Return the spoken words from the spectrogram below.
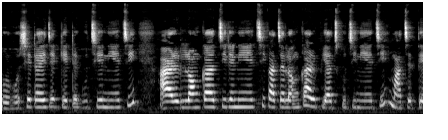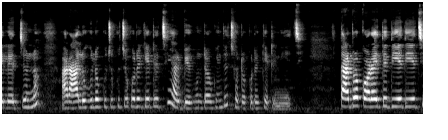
করব। সেটা এই যে কেটে গুছিয়ে নিয়েছি, আর লঙ্কা চিড়ে নিয়েছি, কাঁচা লঙ্কা আর পেঁয়াজ কুচি নিয়েছি মাছের তেলের জন্য। আর আলুগুলো কুচো কুচো করে কেটেছি, আর বেগুনটাও কিন্তু ছোট করে কেটে নিয়েছি। তারপর কড়াইতে দিয়ে দিয়েছি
